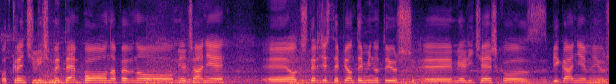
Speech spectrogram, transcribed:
Podkręciliśmy tempo, na pewno Mielczanie od 45 minuty już e, mieli ciężko z bieganiem już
